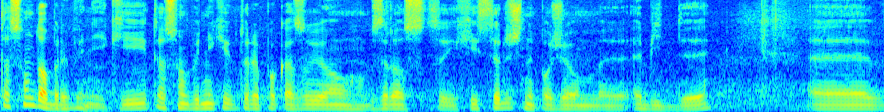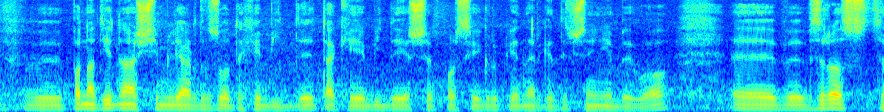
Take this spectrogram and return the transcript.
To są dobre wyniki. To są wyniki, które pokazują wzrost, historyczny poziom e, EBITDY. E, Ponad 11 miliardów złotych EBITDY. Takiej EBITDY jeszcze w Polskiej Grupie Energetycznej nie było. E, Wzrost,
